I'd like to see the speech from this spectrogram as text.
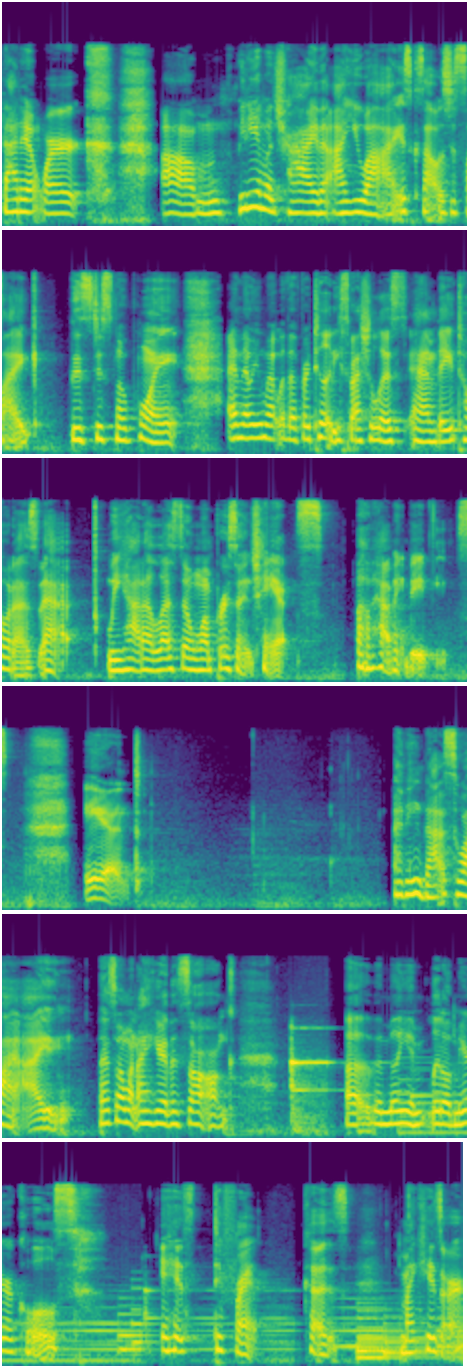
That didn't work. Um, we didn't even try the IUIs because I was just like, there's just no point. And then we went with a fertility specialist and they told us that we had a less than 1% chance of having babies. And I think that's why I, that's why when I hear the song, uh, The Million Little Miracles, it hits different because my kids are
